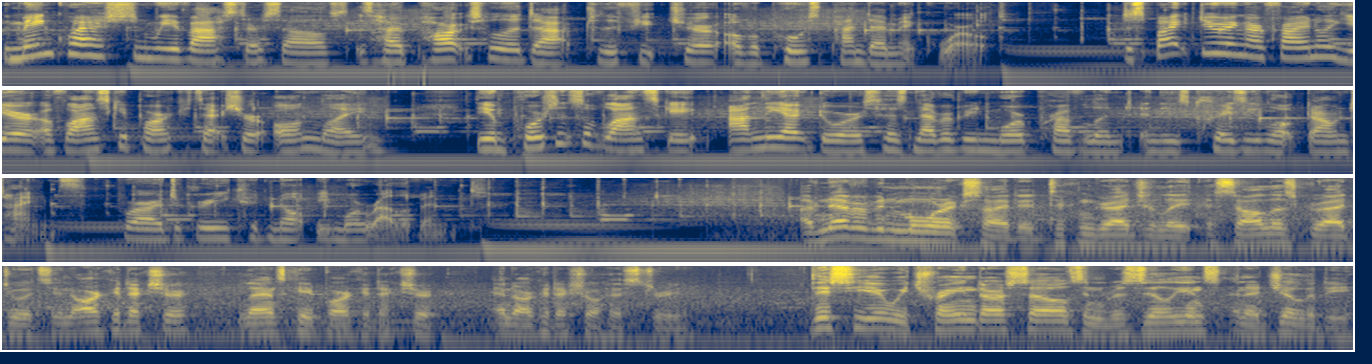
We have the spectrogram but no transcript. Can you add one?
The main question we have asked ourselves is how parks will adapt to the future of a post pandemic world. Despite doing our final year of landscape architecture online, the importance of landscape and the outdoors has never been more prevalent in these crazy lockdown times, where our degree could not be more relevant. I've never been more excited to congratulate ESALA's graduates in architecture, landscape architecture, and architectural history. This year we trained ourselves in resilience and agility,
